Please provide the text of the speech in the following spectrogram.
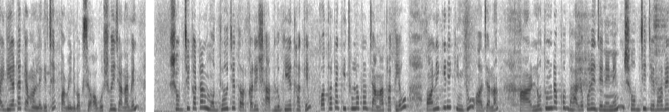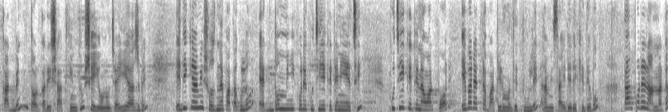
আইডিয়াটা কেমন লেগেছে কমেন্ট বক্সে অবশ্যই জানাবেন। সবজি কাটার মধ্যেও যে তরকারির স্বাদ লুকিয়ে থাকে, কথাটা কিছু লোকের জানা থাকলেও অনেকেরই কিন্তু অজানা। আর নতুনরা খুব ভালো করে জেনে নিন, সবজি যেভাবে কাটবেন, তরকারির স্বাদ কিন্তু সেই অনুযায়ী আসবে। এদিকে আমি সজনে পাতাগুলো একদম মিহি করে কুচিয়ে কেটে নিয়েছি। কুচিয়ে কেটে নেওয়ার পর এবার একটা বাটির মধ্যে তুলে আমি সাইডে রেখে দেব। তারপরে রান্নাটা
